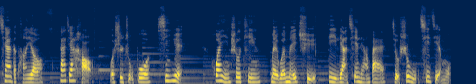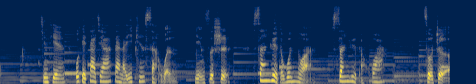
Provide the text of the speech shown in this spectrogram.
亲爱的朋友，大家好，我是主播新月，欢迎收听《美文美曲》第两千两百九十五期节目。今天我给大家带来一篇散文，名字是《三月的温暖，三月的花》，作者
